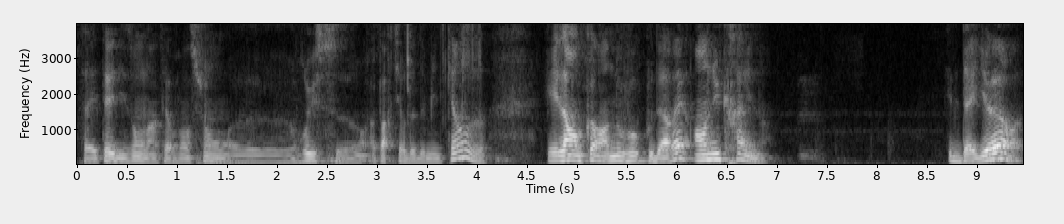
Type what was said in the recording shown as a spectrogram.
ça a été, disons, l'intervention euh, russe euh, à partir de 2015. Et là encore, un nouveau coup d'arrêt en Ukraine. D'ailleurs,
